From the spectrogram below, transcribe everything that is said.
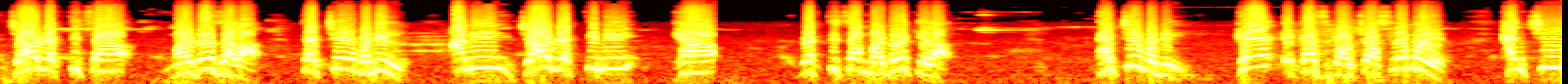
ज्या व्यक्तीचा मर्डर झाला त्याचे वडील आणि ज्या व्यक्तीने ह्या व्यक्तीचा मर्डर केला ह्याचे वडील हे एकाच गावचे असल्यामुळे ह्यांची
